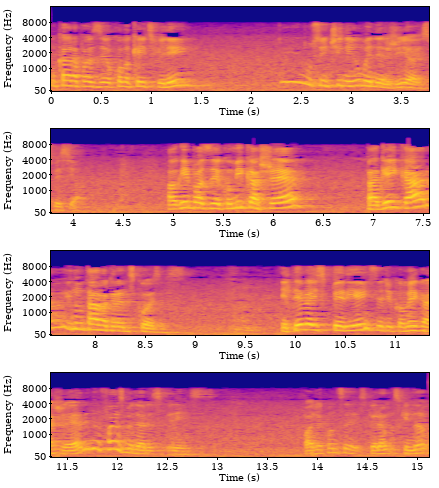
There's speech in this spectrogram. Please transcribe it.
Um cara pode dizer, eu coloquei desfilim e não senti nenhuma energia especial. Alguém pode dizer, comi kasher, paguei caro e não estava grandes coisas. Ele teve a experiência de comer kasher e não foi as melhores experiências. Pode acontecer, esperamos que não.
